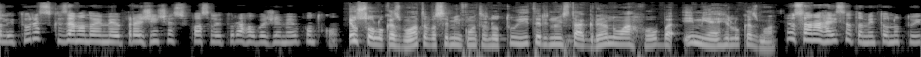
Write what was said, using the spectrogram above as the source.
leitura. Se quiser mandar um e-mail pra gente, é supostaleitura.gmail.com. Eu sou o Lucas Mota, você me encontra no Twitter e no Instagram no arroba mrlucasmota. Eu sou a Ana Raíssa, eu também tô no Twitter,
